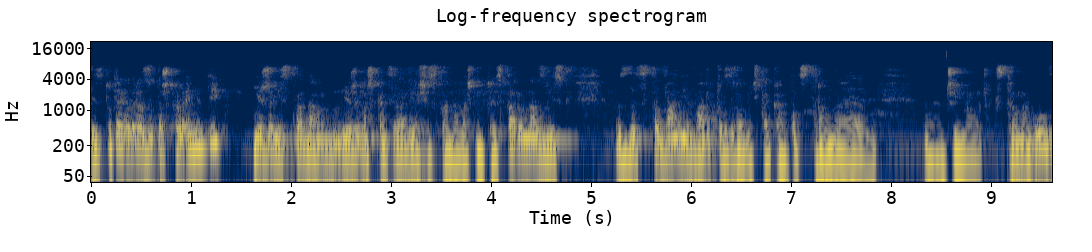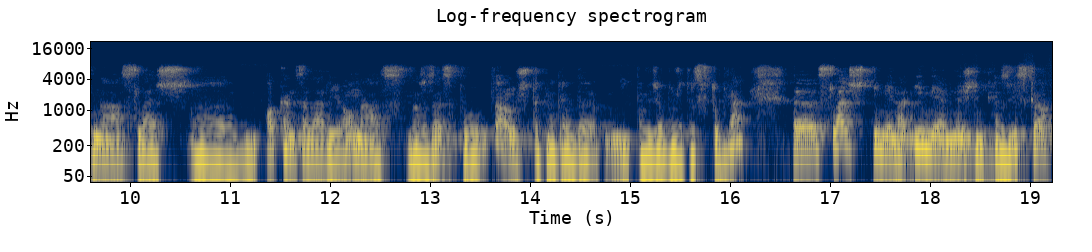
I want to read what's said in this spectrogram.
Więc tutaj od razu też kolejny tip. Jeżeli składam, jeżeli nasza kancelaria się składa właśnie tutaj z paru nazwisk, zdecydowanie warto zrobić taką podstronę czyli mamy tak strona główna, slash o kancelarii, o nas, nasz zespół, to już tak naprawdę powiedziałbym, że to jest wtórne, slash imię, na imię, myślnik, nazwisko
